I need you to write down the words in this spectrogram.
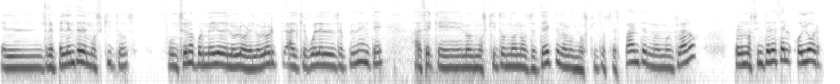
el repelente de mosquitos funciona por medio del olor. El olor al que huele el repelente hace que los mosquitos no nos detecten o los mosquitos se espanten, no es muy claro, pero nos interesa el olor.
